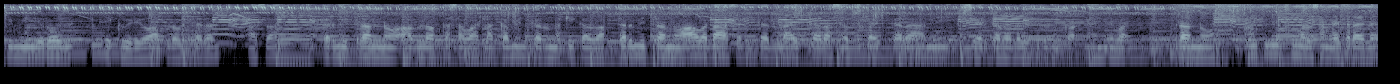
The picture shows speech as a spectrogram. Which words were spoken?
की मी रोज एक व्हिडिओ अपलोड करेन असा. तर मित्रांनो हा ब्लॉग कसा वाटला कमेंट करून नक्की कळवा. तर मित्रांनो आवडला असेल तर लाईक करा सबस्क्राईब करा आणि शेअर करायला विसरू नका. धन्यवाद. मित्रांनो आणखीन एक तुम्हाला सांगायचं राहिलं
